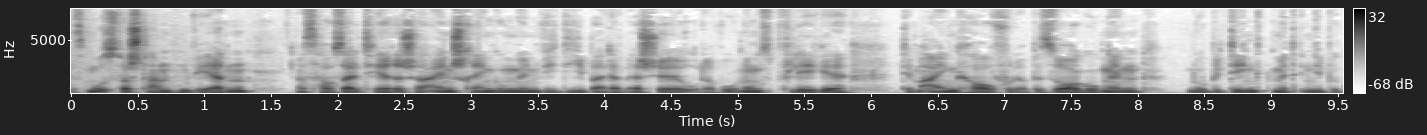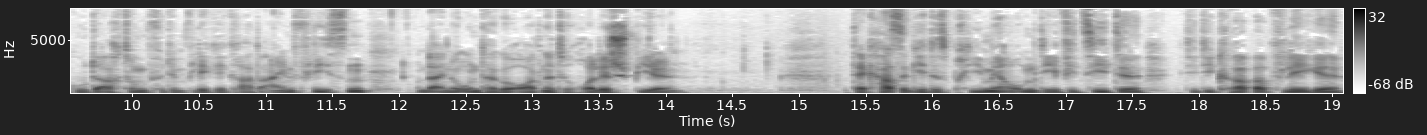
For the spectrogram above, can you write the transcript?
Es muss verstanden werden, dass haushalterische Einschränkungen wie die bei der Wäsche oder Wohnungspflege, dem Einkauf oder Besorgungen nur bedingt mit in die Begutachtung für den Pflegegrad einfließen und eine untergeordnete Rolle spielen. Der Kasse geht es primär um Defizite, die die Körperpflege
